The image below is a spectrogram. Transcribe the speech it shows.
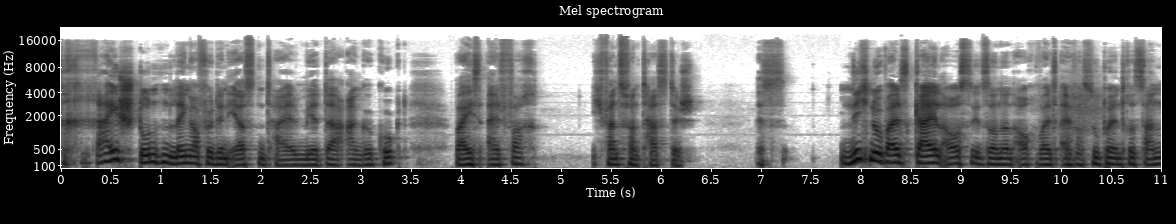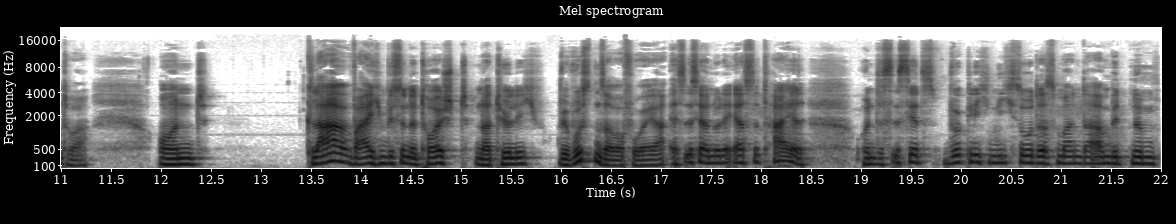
drei Stunden länger für den ersten Teil mir da angeguckt weil ich es einfach, ich fand es fantastisch. Es, nicht nur, weil es geil aussieht, sondern auch, weil es einfach super interessant war. Und klar war ich ein bisschen enttäuscht, natürlich. Wir wussten es aber vorher. Es ist ja nur der erste Teil. Und es ist jetzt wirklich nicht so, dass man da mit einem,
